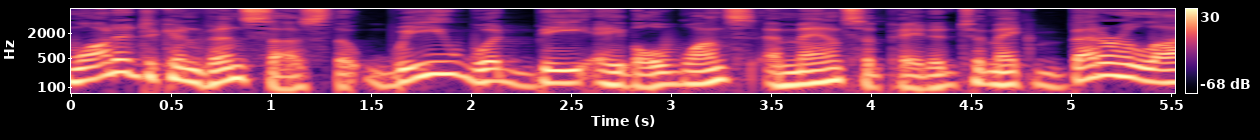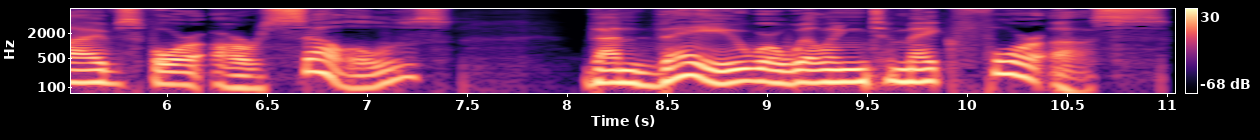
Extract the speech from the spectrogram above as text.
wanted to convince us that we would be able, once emancipated, to make better lives for ourselves than they were willing to make for us.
